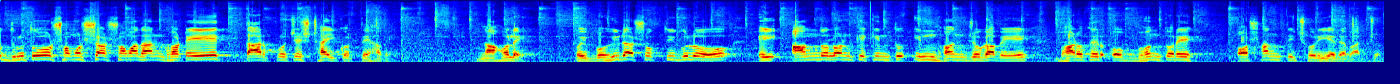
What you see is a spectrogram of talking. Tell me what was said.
দ্রুত সমস্যার সমাধান ঘটে, তার প্রচেষ্টাই করতে হবে। না হলে ওই বহিরা শক্তিগুলো এই আন্দোলনকে কিন্তু ইন্ধন যোগাবে ভারতের অভ্যন্তরে অশান্তি ছড়িয়ে দেবার জন্য।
